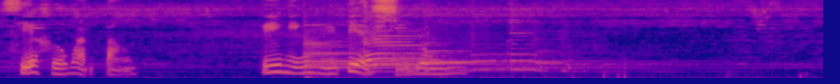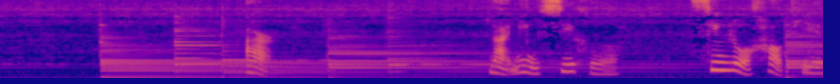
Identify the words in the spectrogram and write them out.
协和万邦。黎明于变使庸。二，乃命羲和，亲若昊天。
